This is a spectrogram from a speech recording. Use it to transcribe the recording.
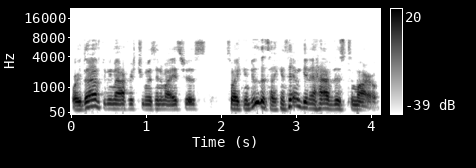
or you don't have to be mafresh trumas and ma'asris, so I can do this. I can say I'm going to have this tomorrow.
